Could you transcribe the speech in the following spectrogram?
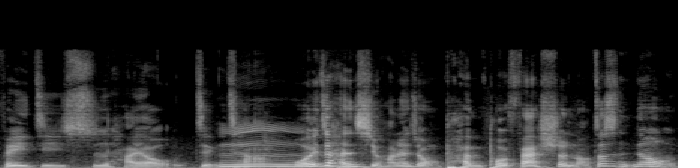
飞机师，还有警察，嗯我一直很喜欢那种很 professional，就是那种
